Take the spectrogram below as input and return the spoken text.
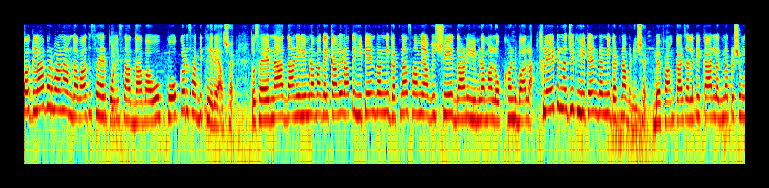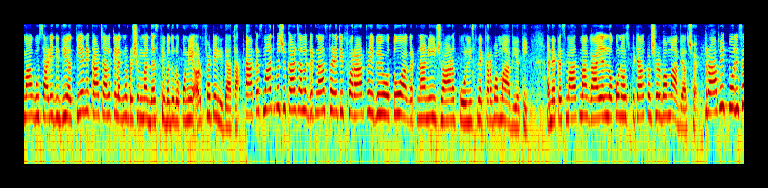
પગલાં ભરવાના અમદાવાદ શહેર પોલીસના દાવાઓ પોકળ સાબિત થઈ રહ્યા છે. તો શહેરના દાણી લીમડામાં ગઈકાલે રાતે હિટ એન્ડ રનની ઘટના સામે આવી છે. દાણી લીમડામાં લોખંડવાલા ફ્લેટ નજીક હિટ એન્ડ રનની ઘટના બની છે. બેફામ કાર ચાલકે કાર લગ્ન પ્રસંગમાં ઘુસાડી દીધી હતી અને કાર ચાલકે લગ્ન પ્રસંગમાં દસથી વધુ લોકોને અડફેટે લીધા હતા. આ અકસ્માત પછી કાર ચાલક ઘટના સ્થળેથી ફરાર થઈ ગયો હતો. આ ઘટનાની જાણ પોલીસને કરવામાં આવી હતી અને અકસ્માતમાં ઘાયલ લોકોને હોસ્પિટલ ખસેડવામાં આવ્યા છે. ટ્રાફિક પોલીસે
